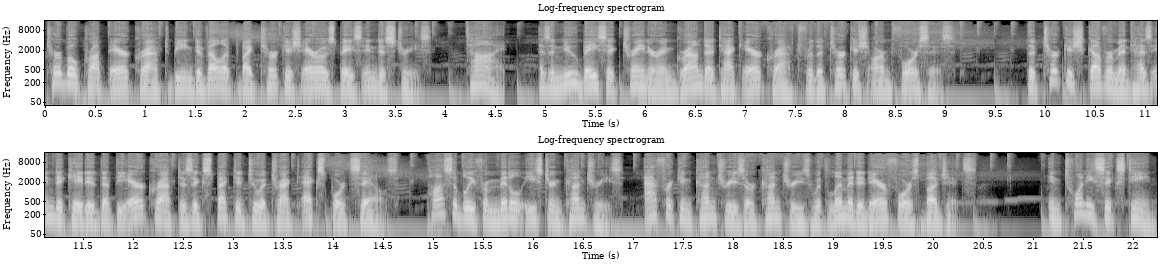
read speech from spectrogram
turboprop aircraft being developed by Turkish Aerospace Industries, TAI, as a new basic trainer and ground attack aircraft for the Turkish Armed Forces. The Turkish government has indicated that the aircraft is expected to attract export sales, possibly from Middle Eastern countries, African countries or countries with limited Air Force budgets. In 2016,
